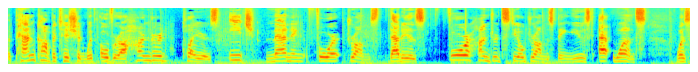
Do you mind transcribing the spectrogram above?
The pan competition with over a hundred players, each manning four drums, that is, 400 steel drums being used at once, was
